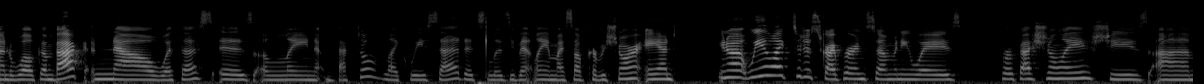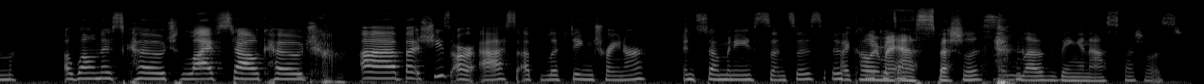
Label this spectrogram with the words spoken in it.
And welcome back. Now with us is Laine Bechtel. Like we said, it's Lizzy Bentley and myself, Kirbe Schnorr. And you know what? We like to describe her in so many ways. Professionally, she's um, a wellness coach, lifestyle coach, uh, but she's our ass uplifting trainer in so many senses. I call her my say. ass specialist. I love being an ass specialist.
